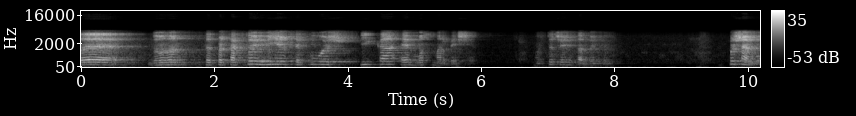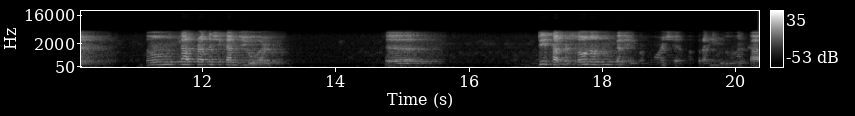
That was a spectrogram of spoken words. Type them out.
Dhe domethënë të përcaktojmë mirë se ku është pika e mosmarrëveshjes. Në këtë çështje ta bëjmë këtë. Për shembull, domethënë unë po flas për atë që kam dëgjuar. Ë disa persona mu më kanë informuar që Abdurrahim Duhan ka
